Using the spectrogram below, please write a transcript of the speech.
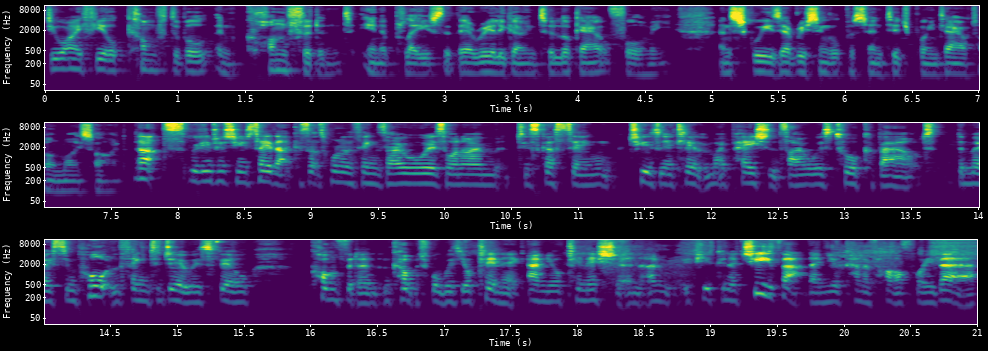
do I feel comfortable and confident in a place that they're really going to look out for me and squeeze every single percentage point out on my side? That's really interesting you say that because that's one of the things I always, when I'm discussing choosing a clinic with my patients, I always talk about the most important thing to do is feel confident and comfortable with your clinic and your clinician. And if you can achieve that, then you're kind of halfway there.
